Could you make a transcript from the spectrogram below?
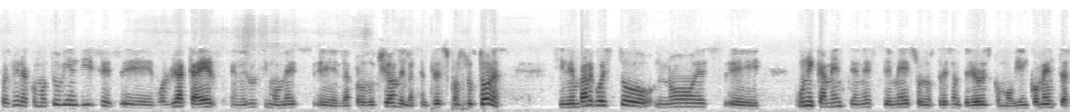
Pues mira, como tú bien dices, eh, volvió a caer en el último mes eh, la producción de las empresas constructoras. Sin embargo, esto no es eh, únicamente en este mes o en los tres anteriores, como bien comentas,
